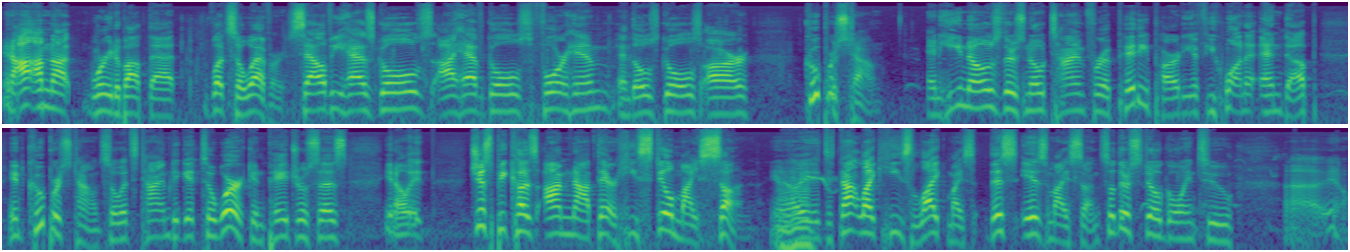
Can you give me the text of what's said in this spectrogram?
you know, I'm not worried about that whatsoever. Salvi has goals, I have goals for him, and those goals are Cooperstown. And he knows there's no time for a pity party if you want to end up in Cooperstown. So it's time to get to work. And Pedro says, you know, it, just because I'm not there, he's still my son. You know, Mhm. it's not like he's like my. This is my son. So they're still going to, uh, you know,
